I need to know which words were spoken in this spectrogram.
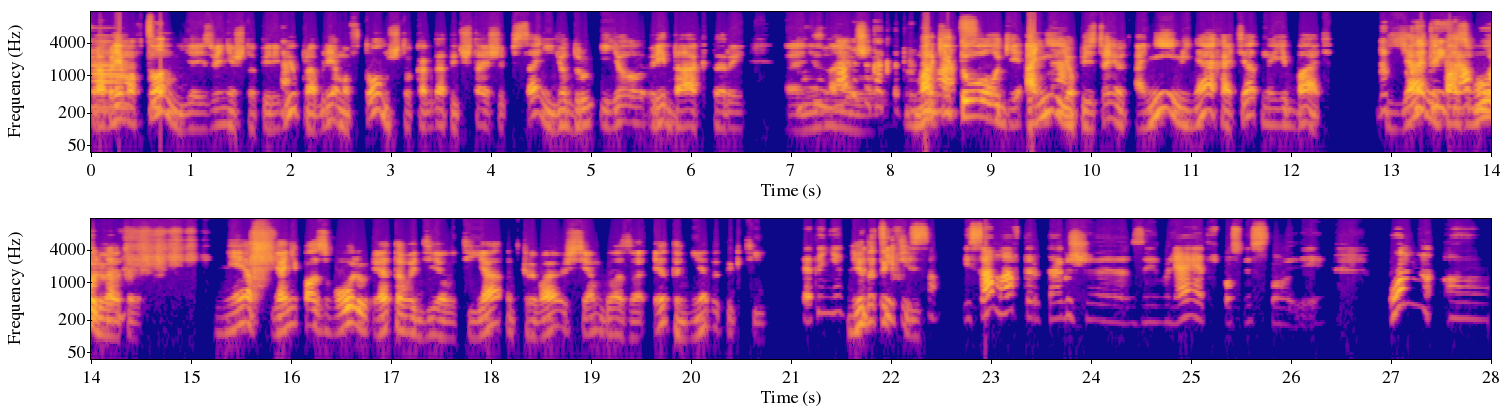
это... Проблема в том, я извини, что перебью, да. проблема в том, что когда ты читаешь описание, ее, друг, ее редакторы, э, ну, не знаю, маркетологи, они да. ее позиционируют, они меня хотят наебать. Да я не позволю работа. этого. Нет, я не позволю этого делать. Я открываю всем глаза. Это не детектив. Это не, не детектив. детектив. И, сам, и сам автор также заявляет в послесловии. Он э,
